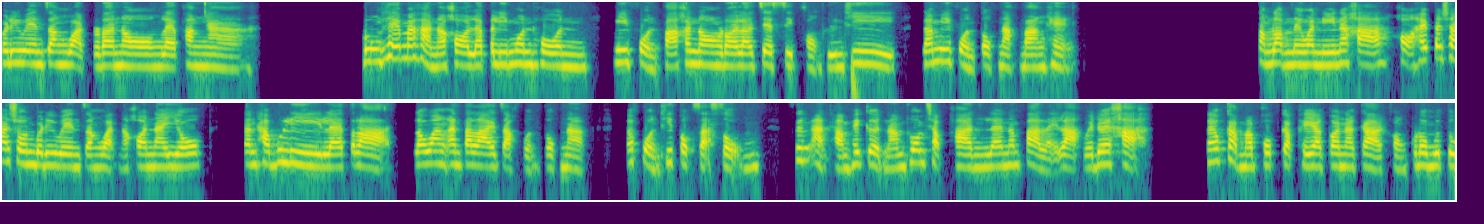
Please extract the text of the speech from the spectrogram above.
บริเวณจังหวัดระนองและพังงา กรุงเทพมหานครและปริมณฑล มีฝนฟ้าคะนองร้อยละ 70 ของพื้นที่ และมีฝนตกหนักบางแห่งสำหรับในวันนี้นะคะ ขอให้ประชาชนบริเวณจังหวัดนครนายก จันทบุรี และตราด ระวังอันตรายจากฝนตกหนัก และฝนที่ตกสะสม ซึ่งอาจทำให้เกิดน้ำท่วมฉับพลัน และน้ำป่าไหลหลากไว้ด้วยค่ะ แล้วกลับมาพบกับพยากรณ์อากาศของกรมอุตุ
